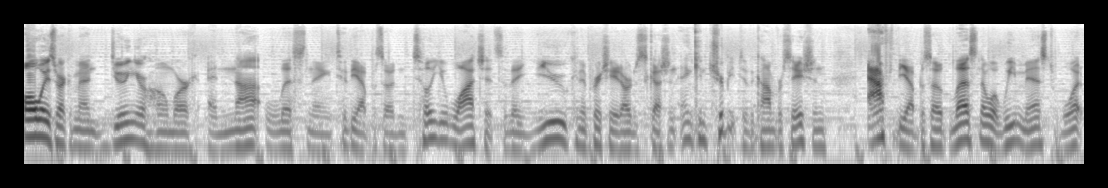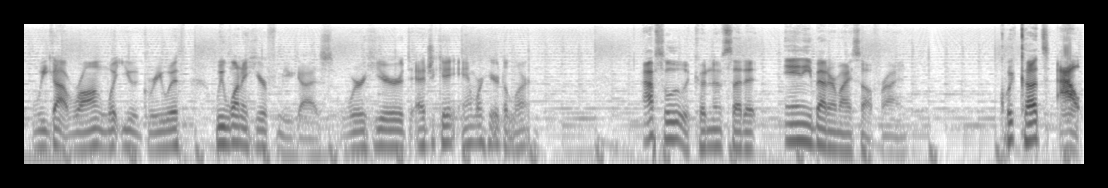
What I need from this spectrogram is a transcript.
always recommend doing your homework and not listening to the episode until you watch it so that you can appreciate our discussion and contribute to the conversation after the episode. Let us know what we missed, what we got wrong, what you agree with. We want to hear from you guys. We're here to educate and we're here to learn. Absolutely couldn't have said it any better myself, Ryan. Quick cuts out.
